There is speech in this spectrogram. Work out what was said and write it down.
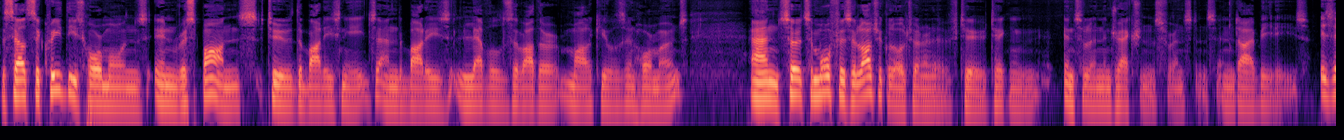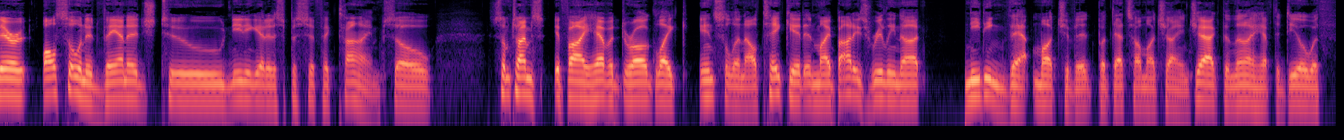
the cells secrete these hormones in response to the body's needs and the body's levels of other molecules and hormones. And so it's a more physiological alternative to taking insulin injections, for instance, in diabetes. Is there also an advantage to needing it at a specific time? So sometimes if I have a drug like insulin, I'll take it and my body's really not needing that much of it, but that's how much I inject, and then I have to deal with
